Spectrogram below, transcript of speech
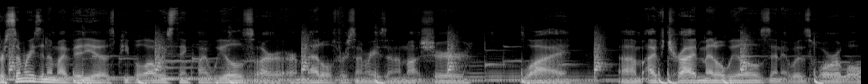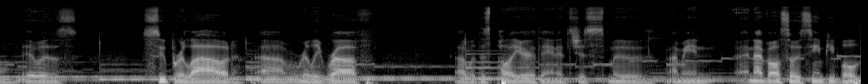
For some reason in my videos, people always think my wheels are, are metal for some reason. I'm not sure why. Um, I've tried metal wheels and it was horrible. It was super loud, um, really rough. Uh, with this polyurethane, it's just smooth. I mean, and I've also seen people,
